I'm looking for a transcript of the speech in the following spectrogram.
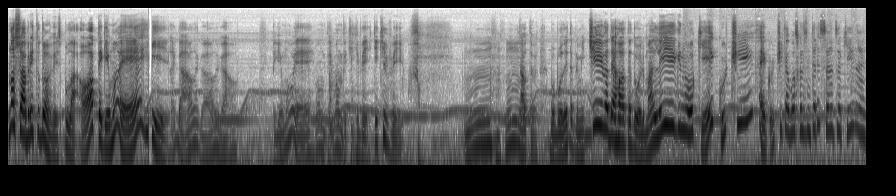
Nossa, eu abri tudo uma vez, pular. Ó, peguei uma R. Legal, legal, legal. Peguei uma R. Vamos ver, vamos ver o que, que veio. O que, que veio? Hum, hum, alta borboleta primitiva, derrota do olho maligno, ok, curti, é, curti, tem algumas coisas interessantes aqui, né?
